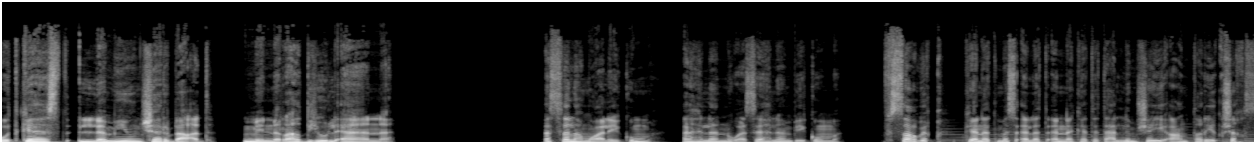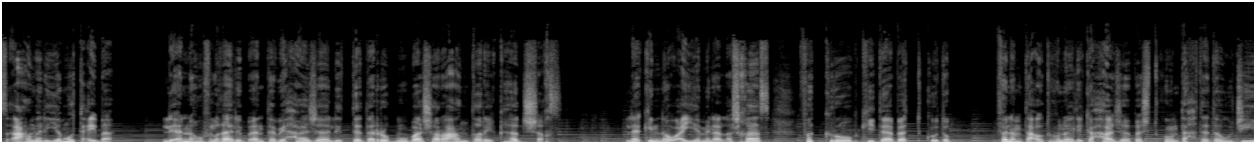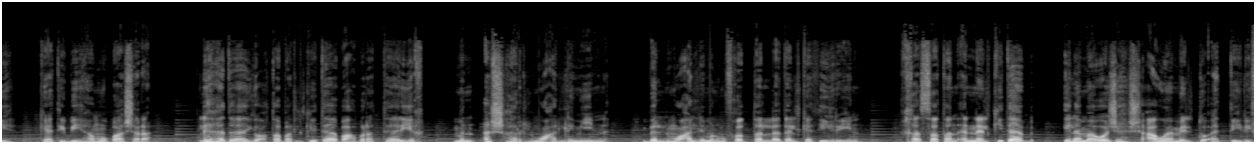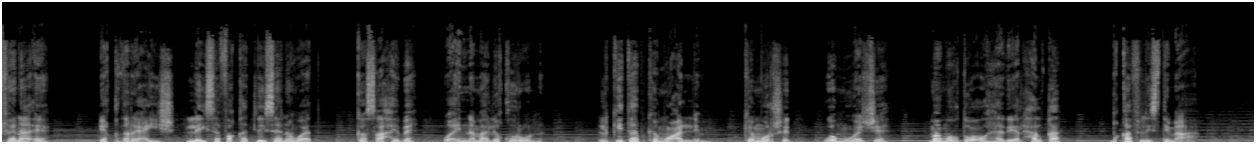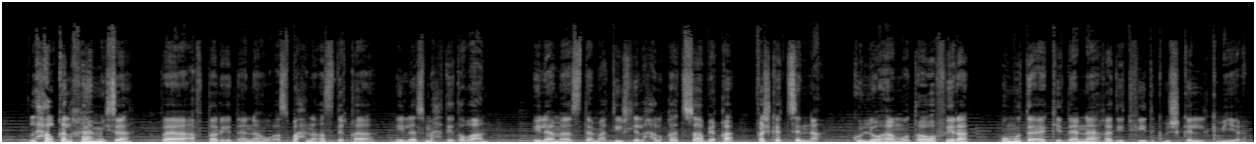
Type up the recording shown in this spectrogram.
بودكاست لم ينشر بعد من راديو الآن. السلام عليكم. أهلا وسهلا بكم. في السابق كانت مسألة أنك تتعلم شيء عن طريق شخص عملية متعبة لأنه في الغالب أنت بحاجة للتدرب مباشرة عن طريق هذا الشخص. لكن نوعية من الأشخاص فكروا بكتابة كتب فلم تعد هنالك حاجة باش تكون تحت توجيه كاتبيها مباشرة. لهذا يعتبر الكتاب عبر التاريخ من أشهر المعلمين بل المعلم المفضل لدى الكثيرين خاصة أن الكتاب إلى ما واجهش عوامل تؤدي لفنائه. يقدر يعيش ليس فقط لسنوات كصاحبه وإنما لقرون. الكتاب كمعلم كمرشد وموجه. ما موضوع هذه الحلقة؟ بقى في الاستماع. الحلقة الخامسة فأفترض أنه أصبحنا أصدقاء إلى سمحتي طبعا إلى ما استمعتيش للحلقات السابقة فاش كتسنى كلها متوفرة ومتأكد أنها غادي تفيدك بشكل كبير.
